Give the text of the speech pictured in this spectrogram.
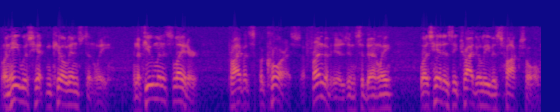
when he was hit and killed instantly. And a few minutes later, Private Spakoris, a friend of his, incidentally, was hit as he tried to leave his foxhole.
